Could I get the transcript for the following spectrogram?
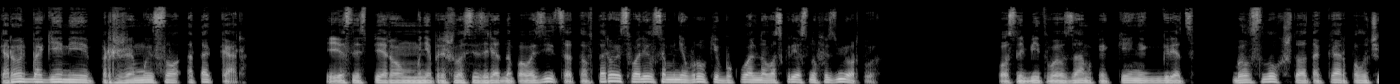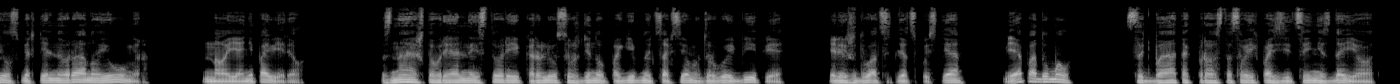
король Богемии Пржемысл Атакар. Если с первым мне пришлось изрядно повозиться, то второй свалился мне в руки, буквально воскреснув из мертвых. После битвы у замка Кениггрец был слух, что Атакар получил смертельную рану и умер. Но я не поверил. Зная, что в реальной истории королю суждено погибнуть совсем в другой битве, и лишь 20 лет спустя, я подумал, судьба так просто своих позиций не сдает.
